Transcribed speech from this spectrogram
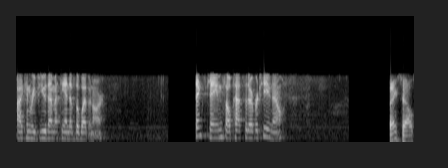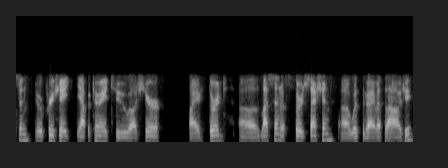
I can review them at the end of the webinar. Thanks, James. I'll pass it over to you now. Thanks, Allison. I appreciate the opportunity to uh, share my third lesson, a third session uh, with the value methodology.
